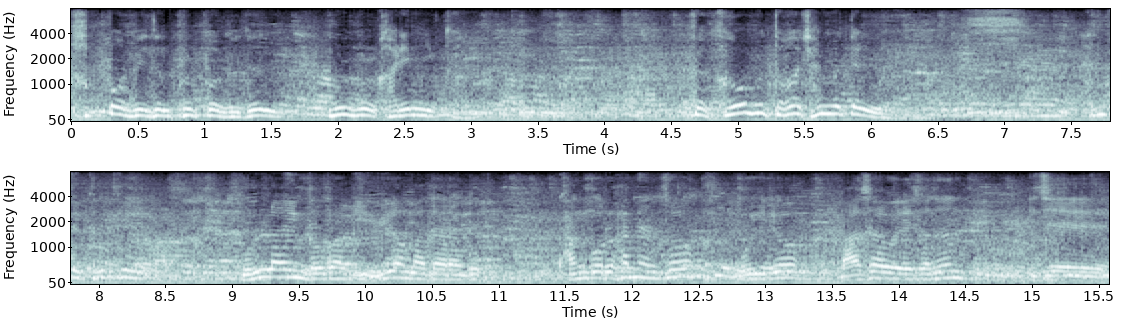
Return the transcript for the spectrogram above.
합법이든 불법이든 물불 가립니까? 그 그거부터가 잘못된 거예요. 근데 그렇게 온라인 도박이 위험하다라고 광고를 하면서 오히려 마사오에서는 이제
